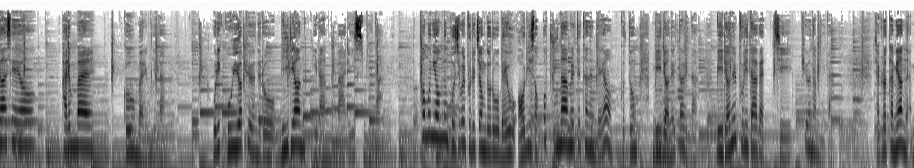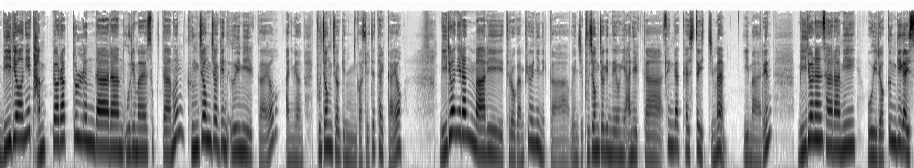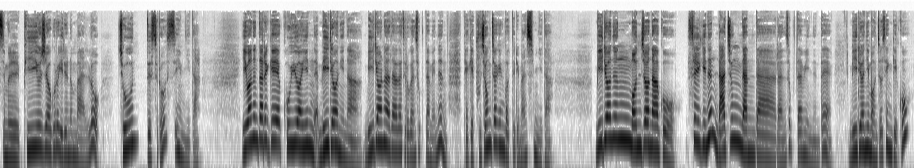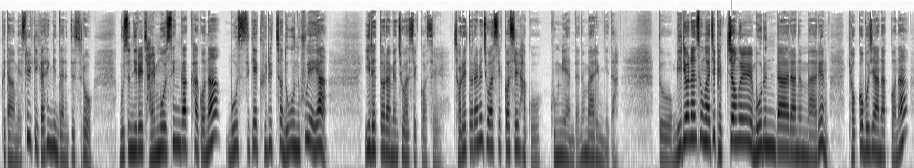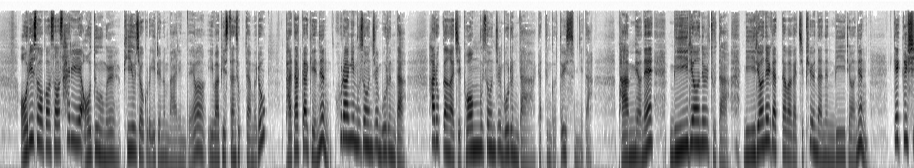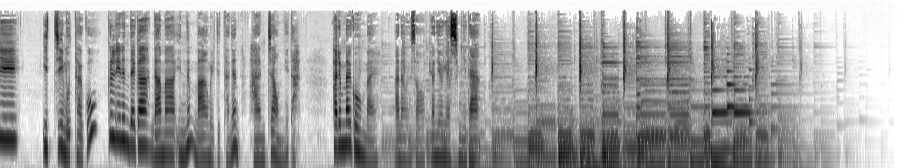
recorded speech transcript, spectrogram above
안녕하세요. 바른말, 고운말입니다. 우리 고유어 표현으로 미련이란 말이 있습니다. 터무니없는 고집을 부릴 정도로 매우 어리석고 둔함을 뜻하는데요. 보통 미련을 떨다, 미련을 부리다 같이 표현합니다. 자, 그렇다면 미련이 담벼락 뚫는다란 우리말 속담은 긍정적인 의미일까요? 아니면 부정적인 것을 뜻할까요? 미련이란 말이 들어간 표현이니까 왠지 부정적인 내용이 아닐까 생각할 수도 있지만 이 말은 미련한 사람이 오히려 끈기가 있음을 비유적으로 이르는 말로 좋은 뜻으로 쓰입니다. 이와는 다르게 고유어인 미련이나 미련하다가 들어간 속담에는 대개 부정적인 것들이 많습니다. 미련은 먼저 나고 슬기는 나중 난다라는 속담이 있는데 미련이 먼저 생기고 그 다음에 슬기가 생긴다는 뜻으로 무슨 일을 잘못 생각하거나 못 쓰게 그르쳐 놓은 후에야 이랬더라면 좋았을 것을 저랬더라면 좋았을 것을 하고 궁리한다는 말입니다. 또 미련한 송아지 백정을 모른다라는 말은 겪어보지 않았거나 어리석어서 사리의 어두움을 비유적으로 이르는 말인데요. 이와 비슷한 속담으로 바닷가 개는 호랑이 무서운 줄 모른다. 하룻강아지 범 무서운 줄 모른다. 같은 것도 있습니다. 반면에 미련을 두다, 미련을 갖다와 같이 표현하는 미련은 깨끗이 잊지 못하고 끌리는 데가 남아 있는 마음을 뜻하는 한자어입니다. 바른말 고운말 아나운서 변희영이었습니다.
